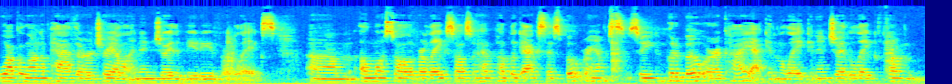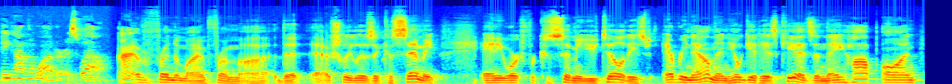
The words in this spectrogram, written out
walk along a path or a trail and enjoy the beauty of our lakes. Um, almost all of our lakes also have public access boat ramps, so you can put a boat or a kayak in the lake and enjoy the lake from being on the water as well. I have a friend of mine from uh, that actually lives in Kissimmee, and he works for Kissimmee Utilities. Every now and then, he'll get his kids, and they hop on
